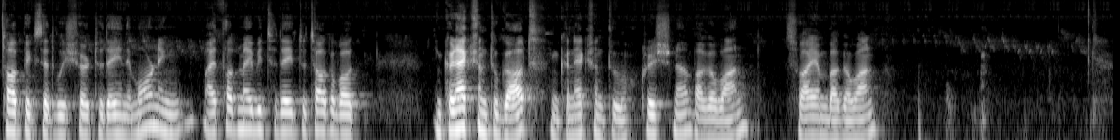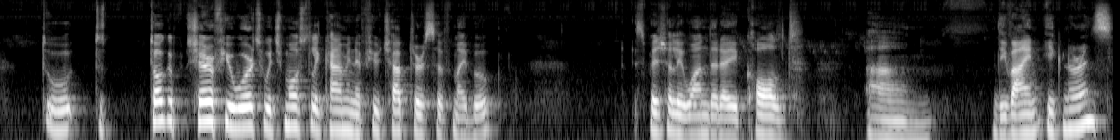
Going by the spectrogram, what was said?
topics that we shared today in the morning, I thought maybe today to talk about, in connection to God, in connection to Krishna, Bhagavan, Swayam Bhagavan, to, to talk, share a few words which mostly come in a few chapters of my book, especially one that I called um, Divine Ignorance,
